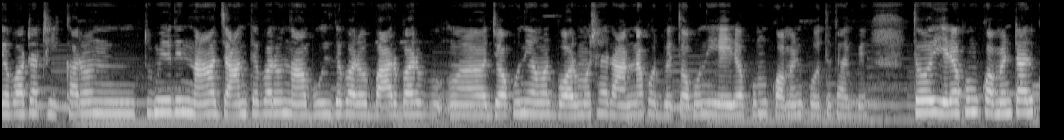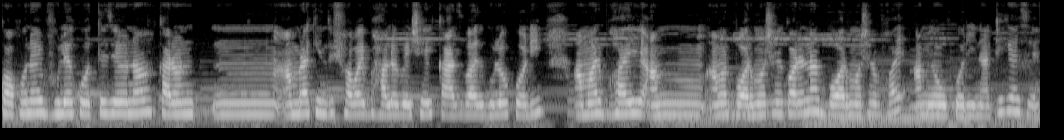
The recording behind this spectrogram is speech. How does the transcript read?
দেওয়াটা ঠিক, কারণ তুমি যদি না জানতে পারো, না বুঝতে পারো, বারবার যখনই আমার বরমশাই রান্না করবে তখনই এই রকম কমেন্ট করতে থাকবে। তো এরকম কমেন্ট আর কখনোই ভুলে করতে যেও না, কারণ আমরা কিন্তু সবাই ভালোবেসেই কাজ বাজগুলো করি। আমার ভয়, আম- আমার বরমশাই করে না, আর বরমশার ভয় আমিও করি না, ঠিক আছে?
